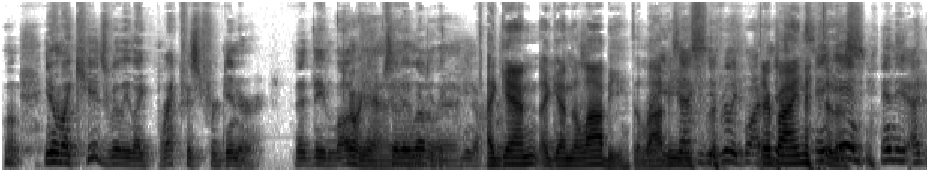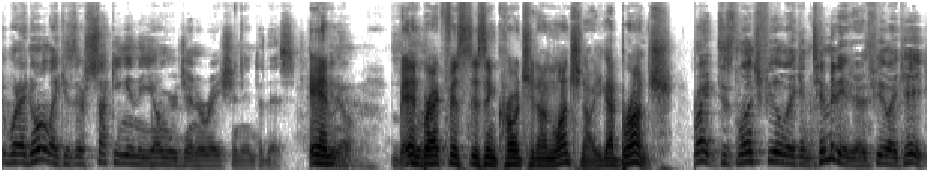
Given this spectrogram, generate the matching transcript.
you know, my kids really like breakfast for dinner. That they love. Oh, that. yeah, so yeah, they love it. Like you know, Again, again, the lobby, the Right, lobby exactly. is They really bought they're into buying into and, this, And, and they, I, what I don't like is they're sucking in the younger generation into this. and you know, and breakfast is encroaching on lunch now. You got brunch. Right? Does lunch feel like intimidated? I feel like, hey,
